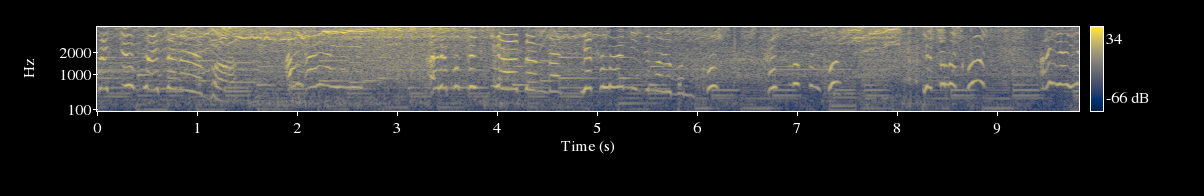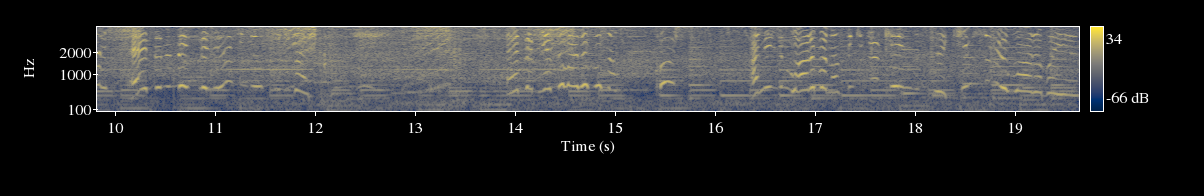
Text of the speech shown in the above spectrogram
kaçıyor senden araba. Ay ay ay. Araba kaçıyor Erdem'den. Yakala anneciğim arabanı. Koş. Kaçmasın koş. Yakala koş. Ay ay ay. Erdem'i bekle. Nereye gidiyorsun sen? Erdem yakala arabanı. Koş. Anneciğim bu araba nasıl gidiyor kendisi? Kim sürüyor bu arabayı?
